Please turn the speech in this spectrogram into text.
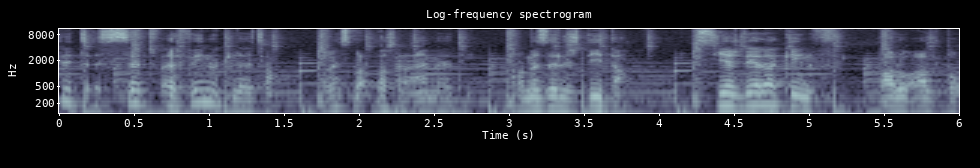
اللي تاسست في 2003 غير 17 عام هادي. راه مازال جديدة. ال siège ديالها كاين في بالو ألتو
